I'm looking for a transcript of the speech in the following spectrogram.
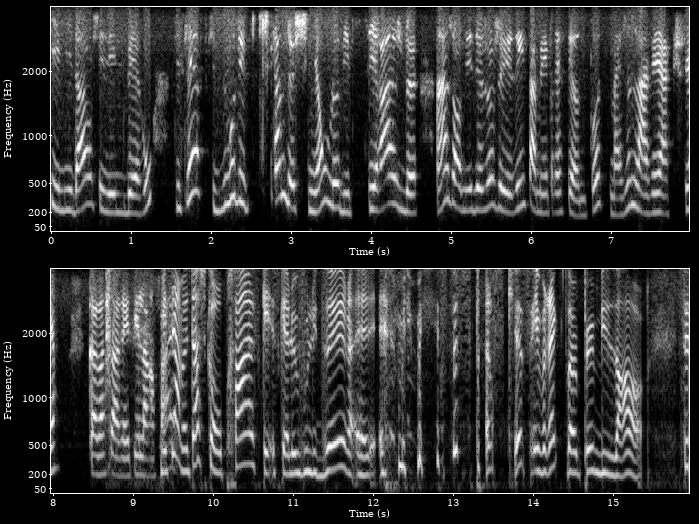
qui est leader chez les libéraux, qui se lève, qui dit moi des petites chicanes de chignon, là, des petits tirages de hein, j'en ai déjà géré, ça m'impressionne pas. T'imagines la réaction, comment ça aurait été l'enfer. Mais tu en même temps, je comprends ce que- ce qu'elle a voulu dire, euh, mais, mais c'est parce que c'est vrai que c'est un peu bizarre. Ça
